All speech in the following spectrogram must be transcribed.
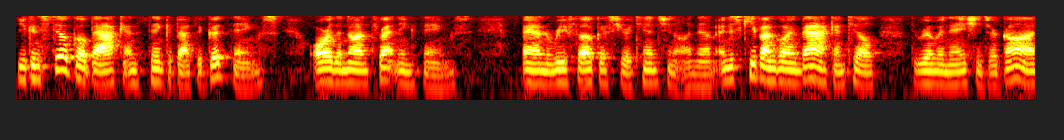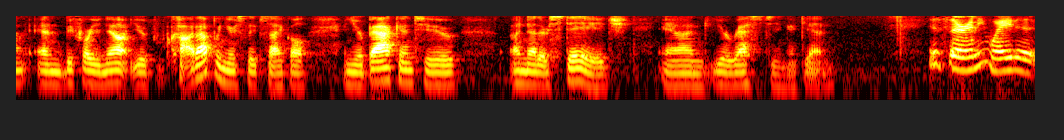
you can still go back and think about the good things or the non threatening things and refocus your attention on them. And just keep on going back until the ruminations are gone. And before you know it, you've caught up in your sleep cycle and you're back into another stage and you're resting again. Is there any way to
